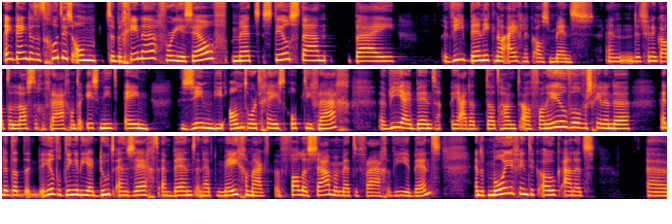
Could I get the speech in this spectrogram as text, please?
Ik denk dat het goed is om te beginnen voor jezelf met stilstaan bij wie ben ik nou eigenlijk als mens? En dit vind ik altijd een lastige vraag, want er is niet één zin die antwoord geeft op die vraag. Eh, wie jij bent, ja, dat, dat hangt af van heel veel verschillende. En dat, dat, heel veel dingen die jij doet en zegt en bent en hebt meegemaakt, vallen samen met de vraag wie je bent. En het mooie vind ik ook aan het uh,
